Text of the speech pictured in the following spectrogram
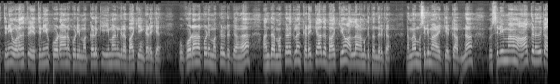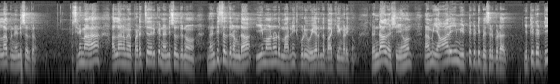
எத்தனையோ உலகத்தில் எத்தனையோ கோடான கோடி மக்களுக்கு ஈமான்கிற பாக்கியம் கிடைக்க. கோடான கோடி மக்கள் இருக்காங்க அந்த மக்களுக்கெல்லாம் கிடைக்காத பாக்கியம் அல்லாஹ் நமக்கு தந்திருக்கான் நம்ம முஸ்லீமாக ஆக்கியிருக்கா அப்படின்னா முஸ்லீமாக ஆக்குனதுக்கு அல்லாவுக்கு நன்றி செலுத்தணும். முஸ்லீமாக அல்லாஹ் நம்ம படித்ததற்கு நன்றி செலுத்தணும். நன்றி செலுத்தணும்டா ஈமானோடு மரணிக்கக்கூடிய உயர்ந்த பாக்கியம் கிடைக்கும். ரெண்டாவது விஷயம் நம்ம யாரையும் இட்டுக்கட்டி பேசிடக்கூடாது இட்டுக்கட்டி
